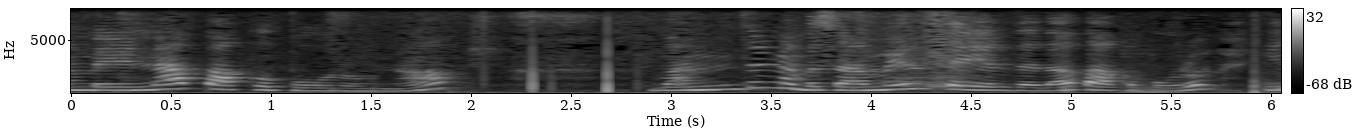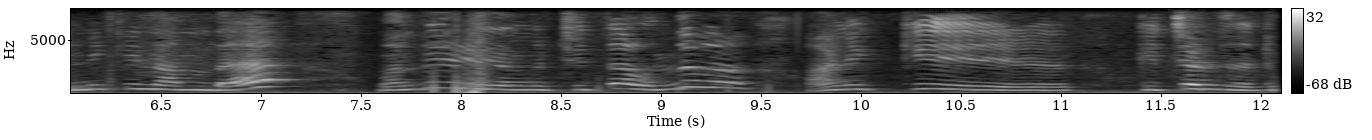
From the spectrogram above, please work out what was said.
நம்ம என்ன பார்க்க போறோம்னா வந்து நம்ம சமையல் செய்கிறத தான் பார்க்க போறோம். இன்னைக்கு நம்ம வந்து எங்க சித்தா வந்து அன்னைக்கு கிச்சன் செட்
